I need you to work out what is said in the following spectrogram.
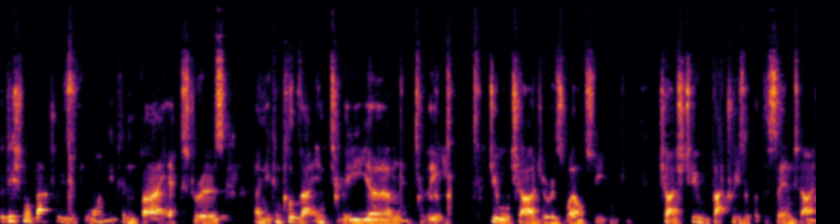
additional batteries if you want. You can buy extras and you can plug that into the um, into the dual charger as well. So you can charge two batteries up at the same time.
